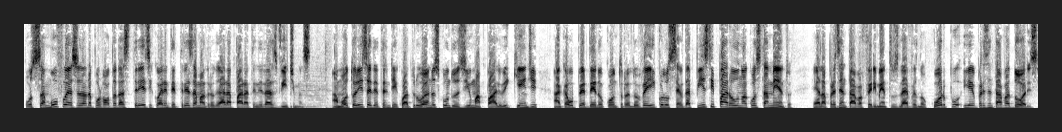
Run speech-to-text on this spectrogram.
o SAMU foi acionado por volta das 13h43 da madrugada para atender as vítimas. A motorista de 34 anos conduzia uma Palio Weekend, acabou perdendo o controle do veículo, saiu da pista e parou no acostamento. Ela apresentava ferimentos leves no corpo e apresentava dores.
